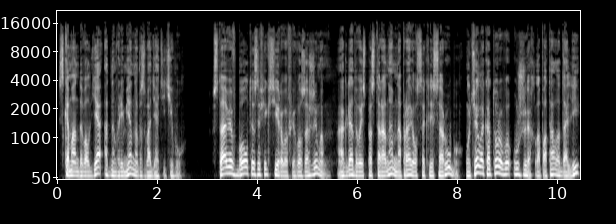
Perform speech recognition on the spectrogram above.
Скомандовал я, одновременно взводя тетиву. Вставив болт и зафиксировав его зажимом, оглядываясь по сторонам, направился к лесорубу, у тела которого уже хлопотала Дали,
